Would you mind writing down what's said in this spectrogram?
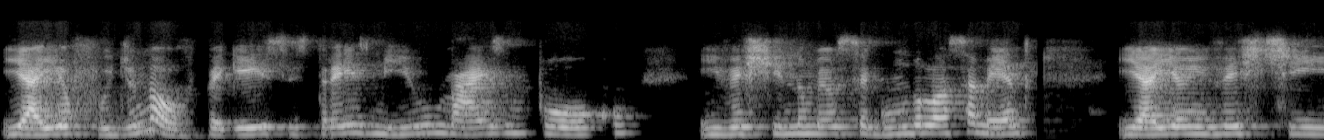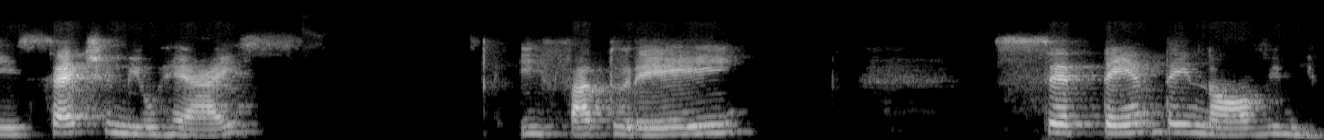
E aí eu fui de novo, peguei esses 3 mil, mais um pouco, investi no meu segundo lançamento. E aí eu investi 7 mil reais e faturei 79 mil.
